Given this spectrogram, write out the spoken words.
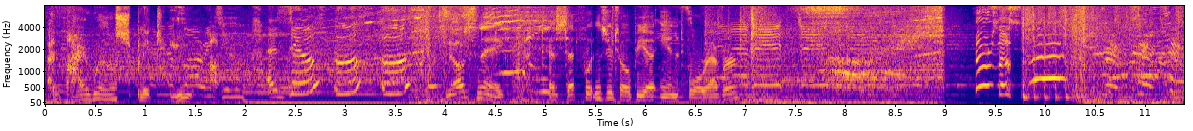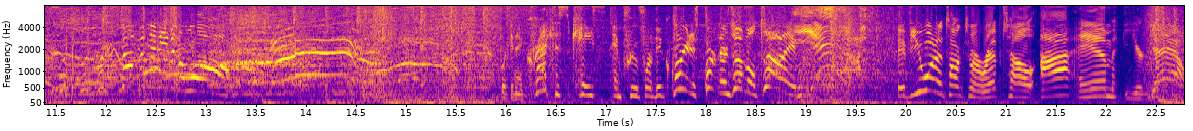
and I will split you up. A zoo. Ooh, ooh. No snake has set foot in Zootopia in forever. There's a Stop in the name of the law! We're gonna crack this case and prove we're the greatest partners of all time! If you want to talk to a reptile, I am your gal.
